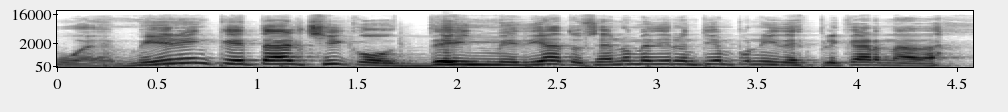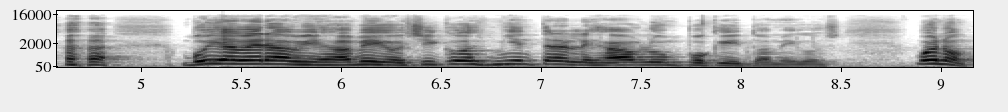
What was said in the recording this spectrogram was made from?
Pues miren qué tal chicos, de inmediato, o sea no me dieron tiempo ni de explicar nada. Voy a ver a mis amigos chicos mientras les hablo un poquito amigos. Bueno,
